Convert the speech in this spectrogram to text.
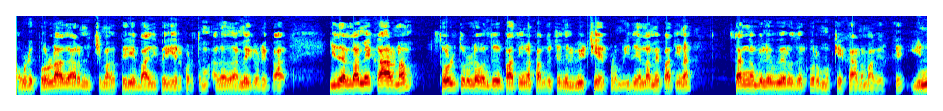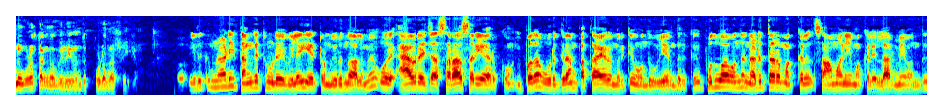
அவருடைய பொருளாதாரம் நிச்சயமாக பெரிய பாதிப்பை ஏற்படுத்தும். அதாவது அமெரிக்காவுடைய பா இது எல்லாமே காரணம் தொழில்துறையில் வந்து பார்த்தீங்கன்னா பங்குச்சந்தையில் வீழ்ச்சி ஏற்படும். இது எல்லாமே பார்த்தீங்கன்னா தங்கம் விலை உயர்வதற்கு ஒரு முக்கிய காரணமாக இருக்குது இன்னும் கூட தங்கம் விலை வந்து கூட தான் செய்யும். இதுக்கு முன்னாடி தங்கத்தினுடைய விலை ஏற்றம் இருந்தாலுமே ஒரு ஆவரேஜாக சராசரியாக இருக்கும். இப்போ தான் ஒரு கிராம் பத்தாயிரம் வரைக்கும் வந்து உயர்ந்திருக்கு. பொதுவாக வந்து நடுத்தர மக்கள் சாமானிய மக்கள் எல்லாருமே வந்து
